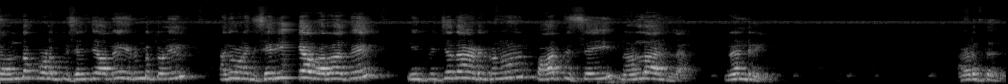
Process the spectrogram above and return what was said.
சொந்த பொழப்பு செஞ்சாலும் இரும்பு தொழில் அது உனக்கு சரியாக வராது. நீ பிச்சை தான் எடுக்கணும் பார்த்து செய் நல்லா இல்லை. நன்றி. அடுத்தது.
